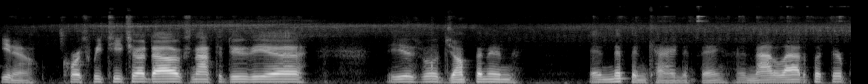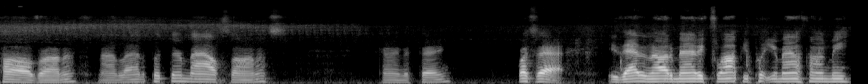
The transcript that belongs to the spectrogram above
you know, of course, we teach our dogs not to do the, uh, the usual jumping and, and nipping kind of thing. They're not allowed to put their paws on us, not allowed to put their mouths on us, kind of thing. What's that? Is that an automatic flop? You put your mouth on me?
